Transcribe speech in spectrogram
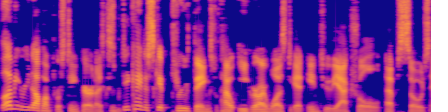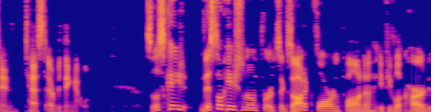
let me read up on Pristine Paradise because we did kind of skip through things with how eager I was to get into the actual episodes and test everything out. So this, ca- this location known for its exotic flora and fauna. If you look hard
